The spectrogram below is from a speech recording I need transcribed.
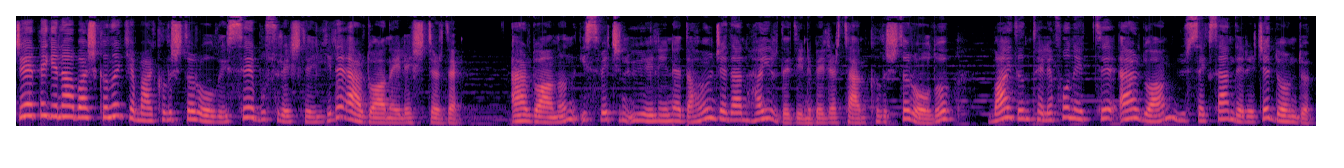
CHP Genel Başkanı Kemal Kılıçdaroğlu ise bu süreçle ilgili Erdoğan'ı eleştirdi. Erdoğan'ın İsveç'in üyeliğine daha önceden hayır dediğini belirten Kılıçdaroğlu, Biden telefon etti, Erdoğan 180 derece döndü.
